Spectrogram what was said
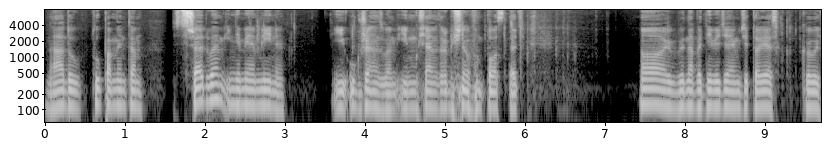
na dół. Tu pamiętam, zszedłem i nie miałem liny. I ugrzęzłem i musiałem zrobić nową postać. Oj, by nawet nie wiedziałem, gdzie to jest. Kogoś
